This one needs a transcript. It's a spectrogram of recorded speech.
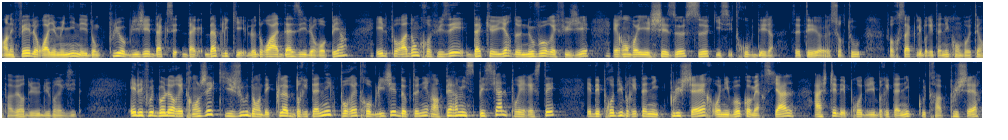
En effet, le Royaume-Uni n'est donc plus obligé d'appliquer le droit d'asile européen et il pourra donc refuser d'accueillir de nouveaux réfugiés et renvoyer chez eux ceux qui s'y trouvent déjà. C'était euh, surtout pour ça que les Britanniques ont voté en faveur du, du Brexit. Et les footballeurs étrangers qui jouent dans des clubs britanniques pourraient être obligés d'obtenir un permis spécial pour y rester et des produits britanniques plus chers au niveau commercial. Acheter des produits britanniques coûtera plus cher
